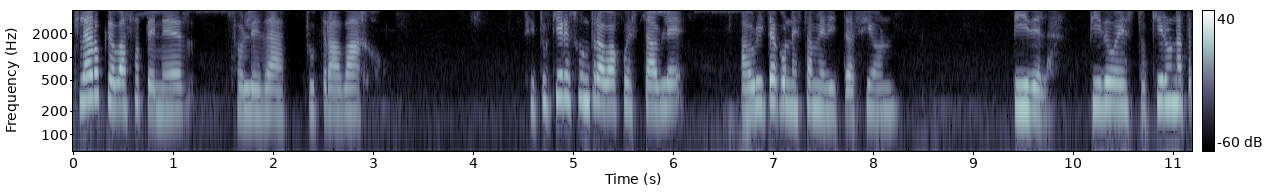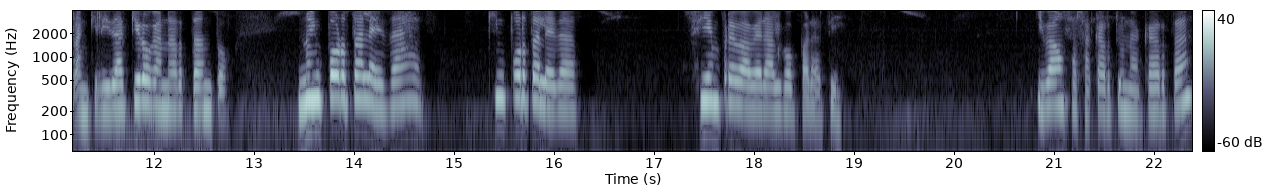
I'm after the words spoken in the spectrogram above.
Claro que vas a tener soledad, tu trabajo. Si tú quieres un trabajo estable, ahorita con esta meditación, pídela, pido esto, quiero una tranquilidad, quiero ganar tanto. No importa la edad, ¿qué importa la edad? Siempre va a haber algo para ti. Y vamos a sacarte una carta.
